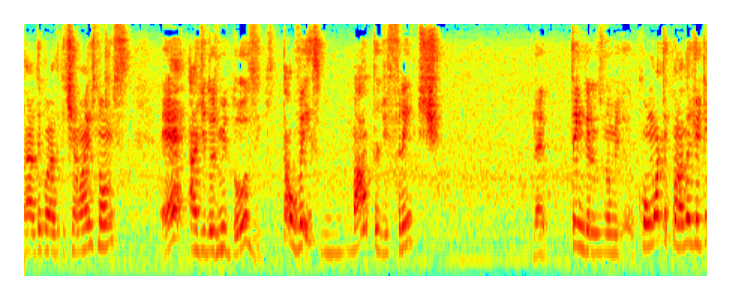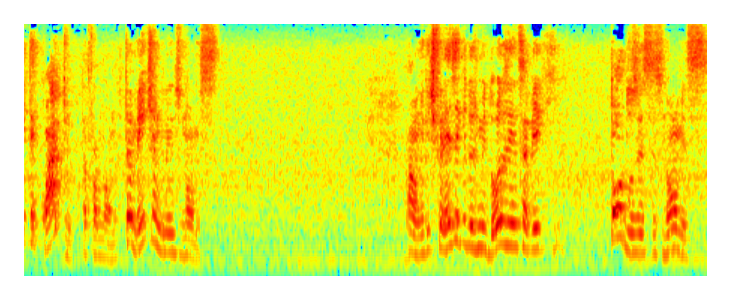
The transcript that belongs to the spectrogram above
a temporada que tinha mais nomes é a de 2012, que talvez bata de frente, né? Tem grandes nomes, com a temporada de 84 da Fórmula 1, que também tinha grandes nomes. A única diferença é que em 2012 a gente sabia que todos esses nomes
